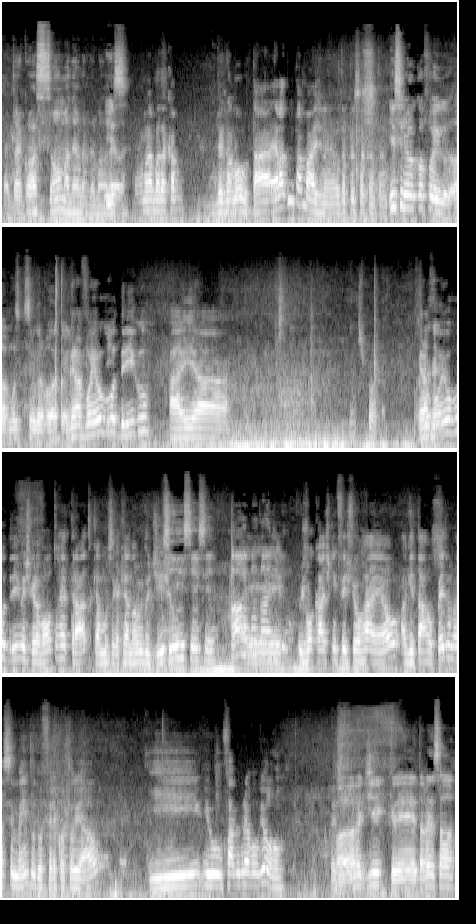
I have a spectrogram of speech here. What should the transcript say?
Vai estar com a Soma, né? O nome da banda Isso. dela. Mas a banda acaba veio pra voltar. Ela não tá mais, né? Outra pessoa cantando. E o senhor, qual foi a música que você gravou lá com ele? Gravou eu, o Rodrigo, aí a. Gravou eu, o Rodrigo, a gente gravou Autorretrato, que é a música que é o nome do disco. Sim, sim, sim. Ah, é Aí, verdade. Os vocais quem fez foi o Rael, a guitarra o Pedro Nascimento, do Feira Equatorial, e, e o Fábio gravou o violão. Pode crer, tá vendo só?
